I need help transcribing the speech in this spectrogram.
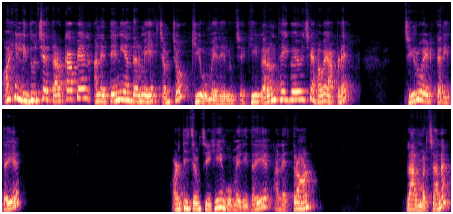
અહીં લીધું છે તડકા પેન અને તેની અંદર મેં એક ચમચો ઘી ઉમેરેલું છે. ઘી ગરમ થઈ ગયું છે. હવે આપણે જીરું એડ કરી દઈએ. અડધી ચમચી હિંગ ઉમેરી દઈએ અને ત્રણ લાલ મરચાના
